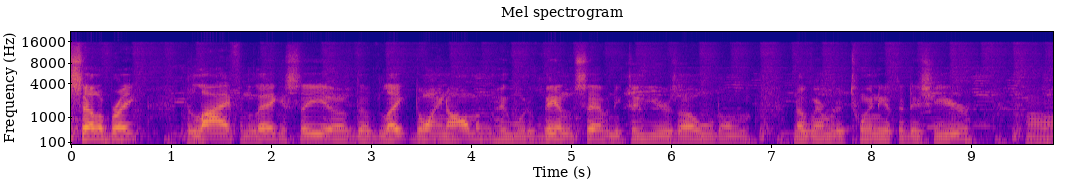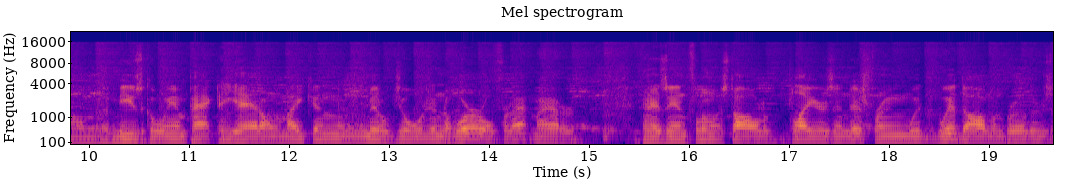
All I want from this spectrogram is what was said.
Celebrate the life and legacy of the late Duane Allman, who would have been 72 years old on November the 20th of this year. Um, the musical impact he had on Macon and Middle Georgia and the world for that matter, and has influenced all the players in this room with, with the Allman Brothers.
